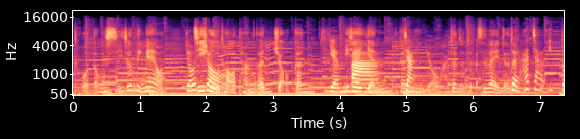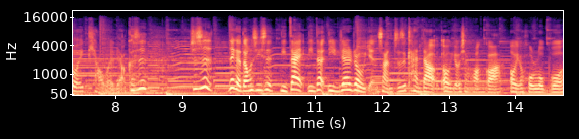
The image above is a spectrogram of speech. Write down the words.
坨东西，就里面有鸡有鸡骨头汤跟酒跟盐一些巴盐酱油还是对对对之类的。对，他加了一堆调味料，可是就是那个东西是你在你的你在肉眼上，你只是看到哦有小黄瓜，哦有胡萝卜，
